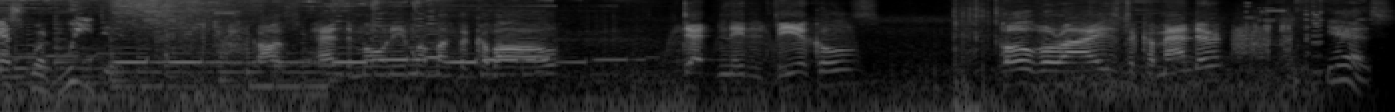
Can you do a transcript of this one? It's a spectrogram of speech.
Guess what we did? Caused pandemonium among the Cabal? Detonated vehicles? Pulverized a commander? Yes.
